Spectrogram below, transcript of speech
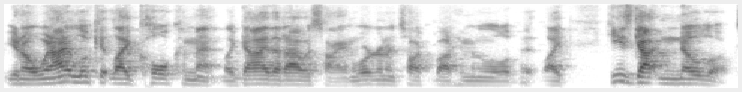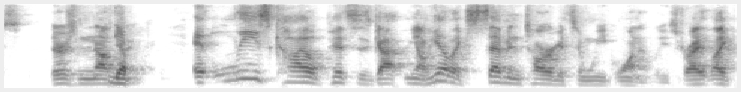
You know, when I look at like Cole Kmet, the guy that I was high, and we're going to talk about him in a little bit, like he's gotten no looks. There's nothing. Yep. At least Kyle Pitts has got, you know, he had like seven targets in week one, at least, right? Like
